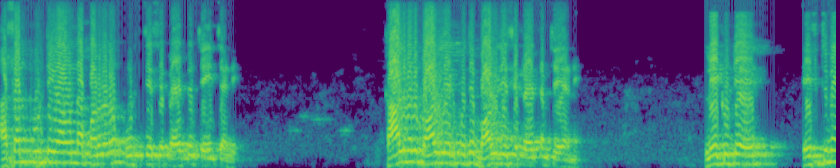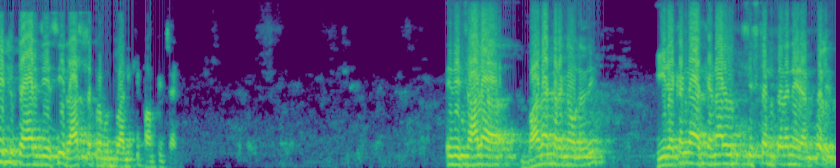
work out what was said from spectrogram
అసంపూర్తిగా ఉన్న పనులను పూర్తి చేసే ప్రయత్నం చేయించండి. కాలువలు బాగు లేకపోతే బాగు చేసే ప్రయత్నం చేయండి. లేకుంటే ఎస్టిమేట్ తయారు చేసి రాష్ట్ర ప్రభుత్వానికి పంపించండి. ఇది చాలా బాధాకరంగా ఉన్నది. ఈ రకంగా కెనాల్ సిస్టమ్ ఉంటుందని నేను అనుకోలేదు.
